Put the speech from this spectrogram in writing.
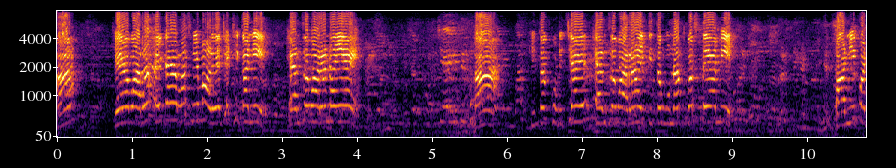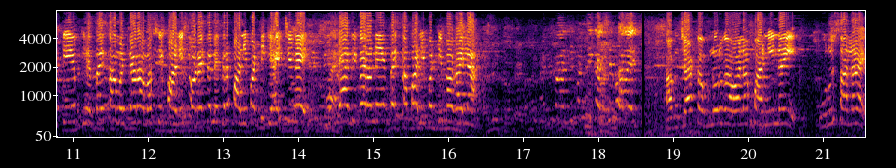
हा वारं आहे काय आम्हाला माळव्याच्या ठिकाणी? फॅनचं वारं नाही आहे हा तिथं खुर्च्या आहेत फॅनचं वारं आहे तिथं उन्हात बसतोय आम्ही. पाणीपट्टी घेतायचा म्हटल्यावर आम्हाला पाणी सोडायचं नाही तर पाणीपट्टी घ्यायची नाही. कुठल्या अधिकाराने येतायचा पाणीपट्टी बघायला. आमच्या कबनूर गावाला पाणी नाही. उरुस आलाय.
